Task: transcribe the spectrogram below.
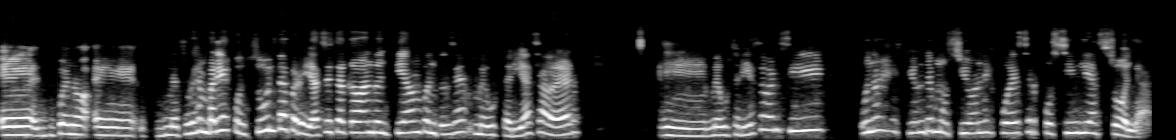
eh, bueno, eh, me surgen varias consultas, pero ya se está acabando el tiempo, entonces me gustaría saber, eh, me gustaría saber si una gestión de emociones puede ser posible a sola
